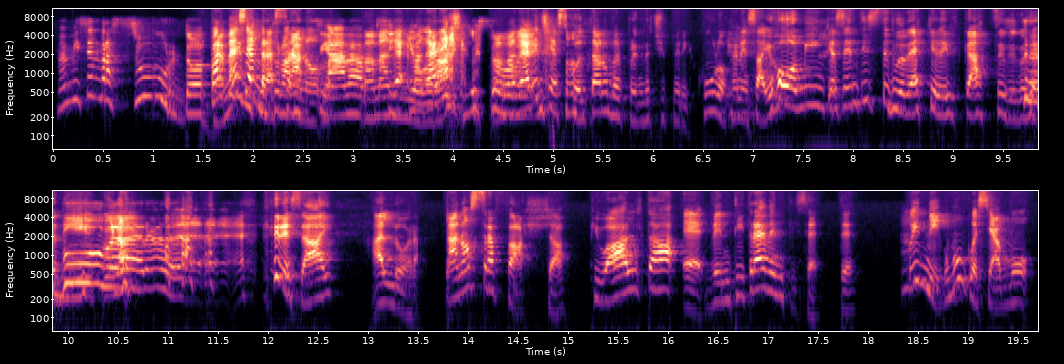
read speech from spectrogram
Ma mi sembra assurdo. A, a me sembra strano, ma, ma, magari, magari, ma magari ci ascoltano per prenderci per il culo, che ne sai? Oh minchia, senti queste due vecchie del cazzo che cosa dicono? che ne sai? Allora, la nostra fascia più alta è 23-27. Quindi comunque siamo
